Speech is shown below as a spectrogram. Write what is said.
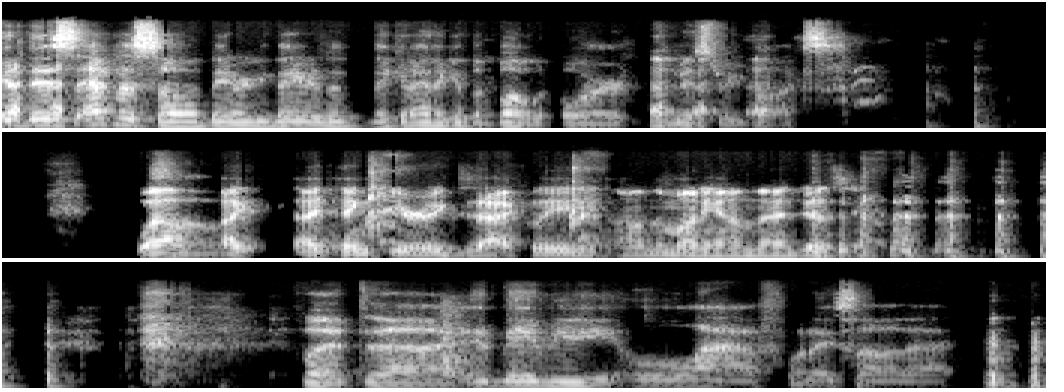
in this episode, they were they were they could either get the boat or the mystery box. Well, I, I think you're exactly on the money on that, Jesse. but uh, it made me laugh when I saw that.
